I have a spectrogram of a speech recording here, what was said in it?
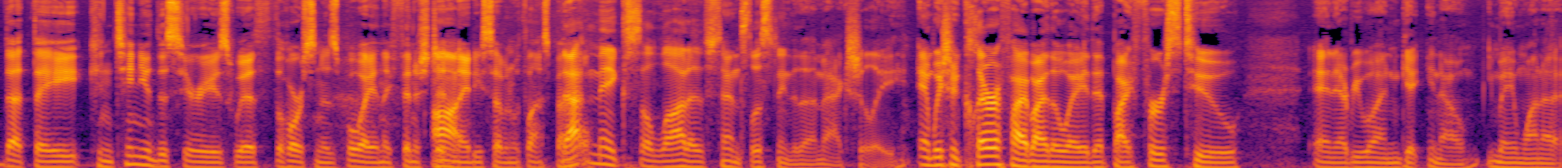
that they continued the series with The Horse and His Boy, and they finished it Ah, in 97 with Last Battle. That makes a lot of sense listening to them, actually. And we should clarify, by the way, that by first two, and everyone get, you know, you may want to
